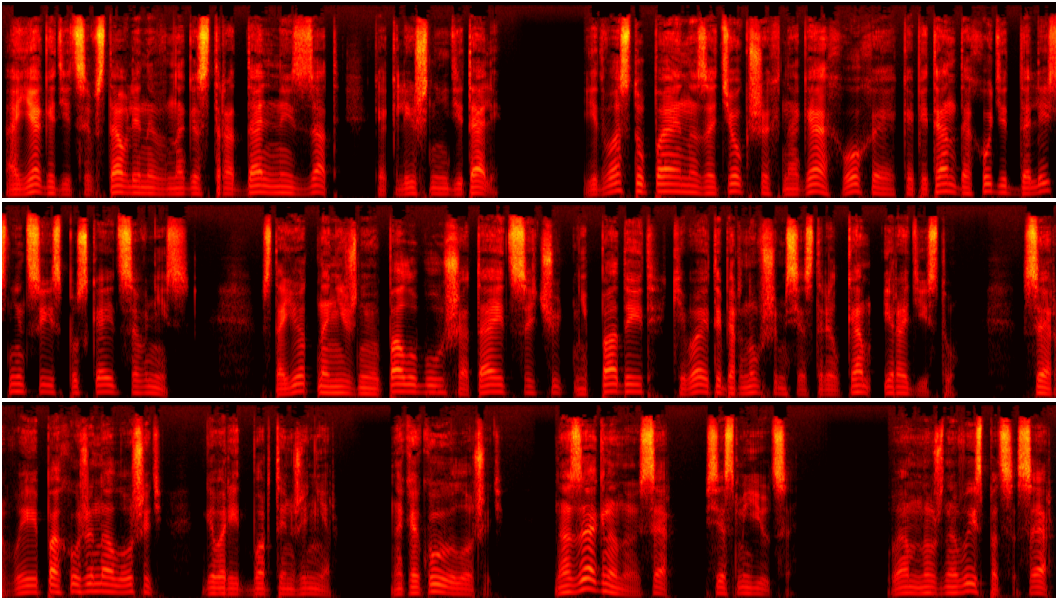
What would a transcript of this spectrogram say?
а ягодицы вставлены в многострадальный зад, как лишние детали. Едва ступая на затекших ногах, охая, капитан доходит до лестницы и спускается вниз. Встает на нижнюю палубу, шатается, чуть не падает, кивает обернувшимся стрелкам и радисту. «Сэр, вы похожи на лошадь», — говорит борт-инженер. «На какую лошадь?» «На загнанную, сэр». Все смеются. «Вам нужно выспаться, сэр».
